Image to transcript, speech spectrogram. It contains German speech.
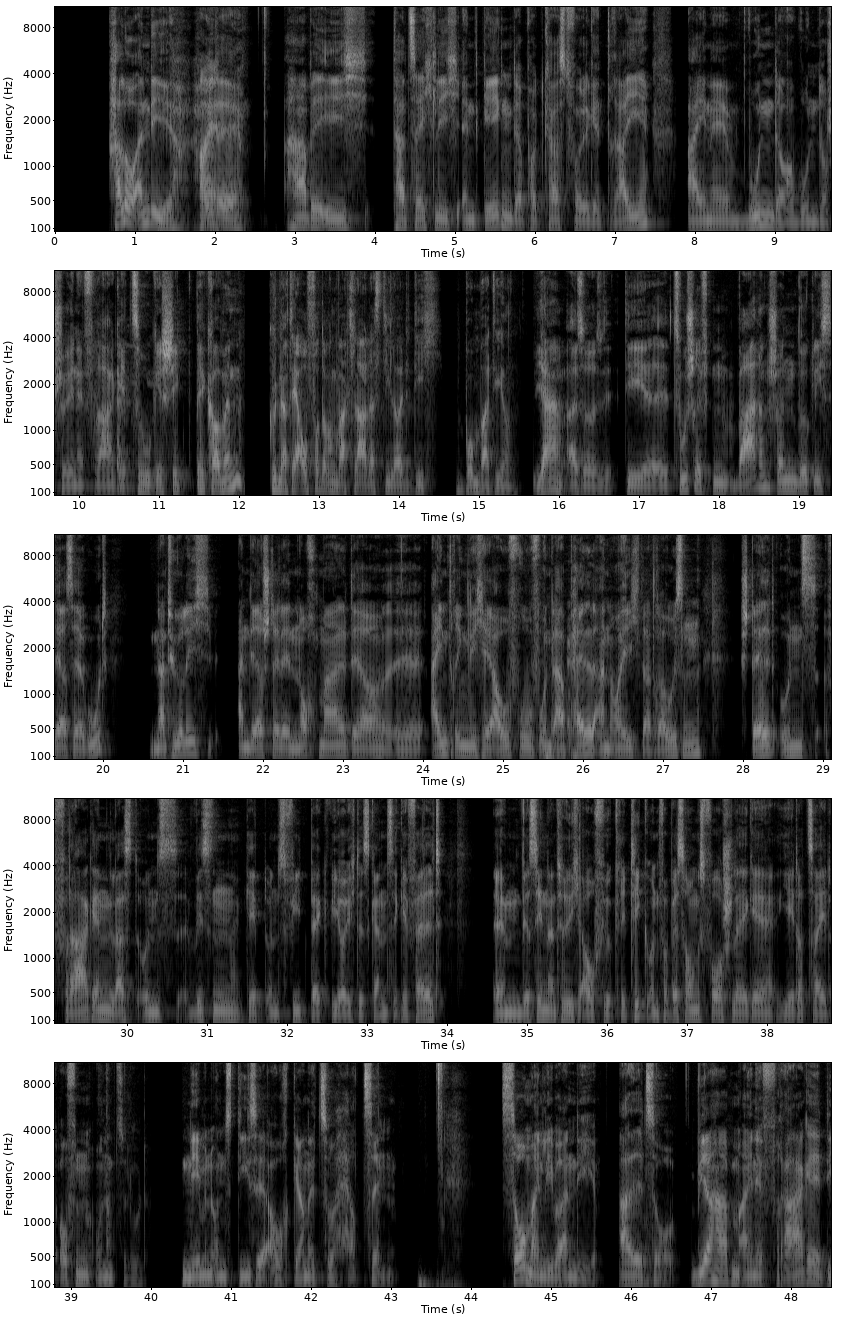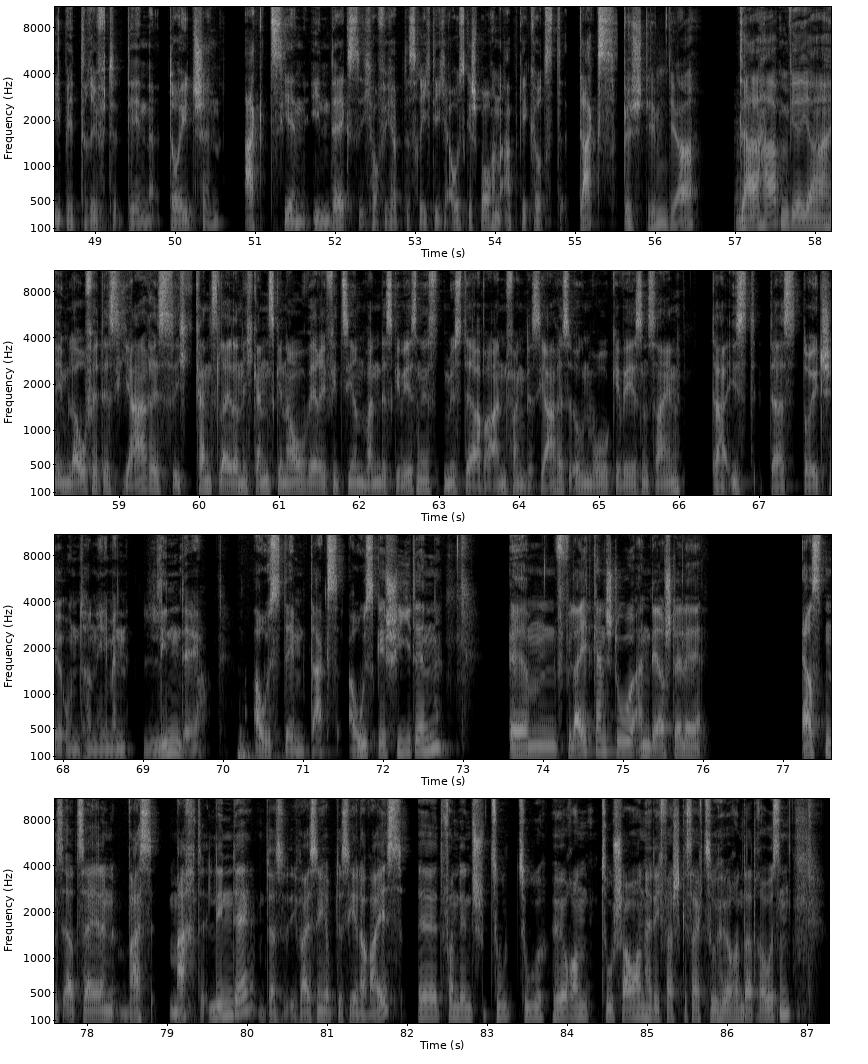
Hallo Andi, heute habe ich tatsächlich entgegen der Podcast-Folge 3 eine wunder, wunderschöne Frage zugeschickt bekommen. Gut, nach der Aufforderung war klar, dass die Leute dich bombardieren. Ja, also die äh, Zuschriften waren schon wirklich sehr, sehr gut. Natürlich an der Stelle nochmal der äh, eindringliche Aufruf und Appell an euch da draußen. Stellt uns Fragen, lasst uns wissen, gebt uns Feedback, wie euch das Ganze gefällt. Ähm, wir sind natürlich auch für Kritik und Verbesserungsvorschläge jederzeit offen und Absolut. Nehmen uns diese auch gerne zu Herzen. So, mein lieber Andi, also, wir haben eine Frage, die betrifft den deutschen Aktienindex. Ich hoffe, ich habe das richtig ausgesprochen, abgekürzt DAX. Bestimmt, ja. Da haben wir ja im Laufe des Jahres, ich kann es leider nicht ganz genau verifizieren, wann das gewesen ist, müsste aber Anfang des Jahres irgendwo gewesen sein. Da ist das deutsche Unternehmen Linde aus dem DAX ausgeschieden. Ähm, vielleicht kannst du an der Stelle erstens erzählen, was macht Linde? Das, ich weiß nicht, ob das jeder weiß äh, von den Zu Zuhörern, Zuschauern, hätte ich fast gesagt, Zuhörern da draußen.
